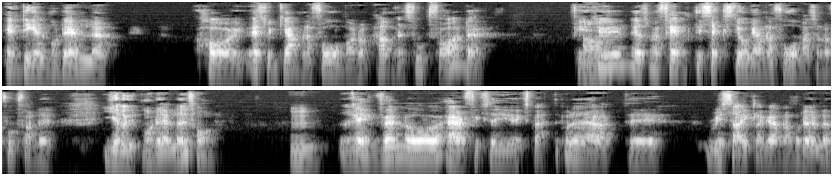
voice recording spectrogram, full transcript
en del modeller har, är så gamla former och de används fortfarande. Finns Ja. ju del som är 50-60 år gamla former som de fortfarande ger ut modeller ifrån. mm. Revel och Airfix är ju experter på det där att eh, recycla gamla modeller.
